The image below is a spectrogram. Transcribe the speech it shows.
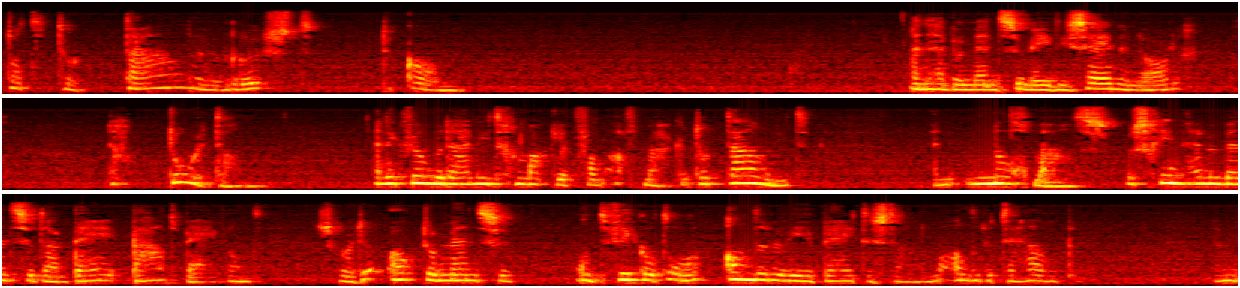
tot totale rust te komen. En hebben mensen medicijnen nodig? Nou, doe het dan. En ik wil me daar niet gemakkelijk van afmaken, totaal niet. En nogmaals, misschien hebben mensen daarbij baat bij, want ze worden ook door mensen ontwikkeld om anderen weer bij te staan, om anderen te helpen. En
